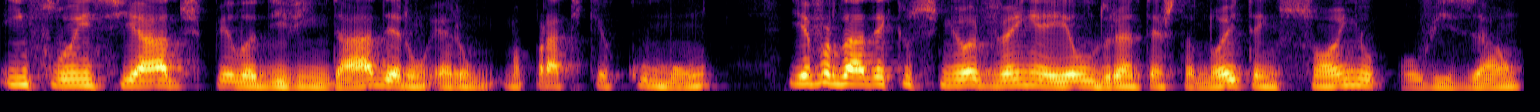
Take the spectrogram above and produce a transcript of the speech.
influenciados pela divindade, era, era uma prática comum. E a verdade é que o Senhor vem a ele durante esta noite em sonho ou visão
